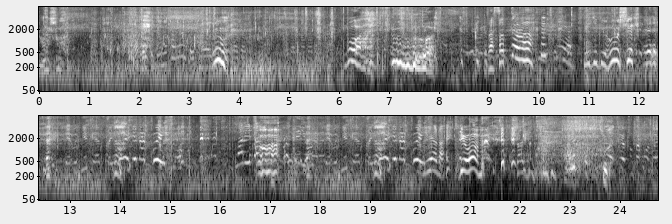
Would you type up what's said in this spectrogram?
Хорошо. Красота! Среди бегущих. Первый день ты отстаешь. Ой, ты так быстро! Лариса, Первый день ты отстаешь. Ой, ты так быстро! Лена, бегом! Вот, тут можно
